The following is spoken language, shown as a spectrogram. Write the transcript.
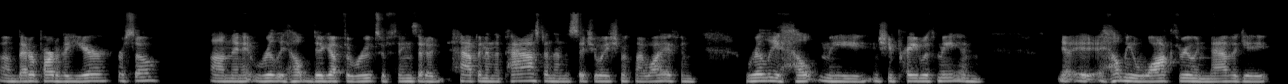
um, better part of a year or so. Um, and it really helped dig up the roots of things that had happened in the past and then the situation with my wife and really helped me. And she prayed with me and you know, it helped me walk through and navigate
